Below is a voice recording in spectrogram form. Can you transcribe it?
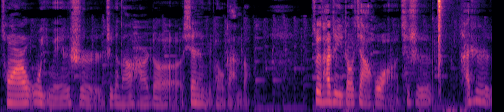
从而误以为是这个男孩的现任女朋友干的。所以他这一招嫁祸啊，其实 还是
